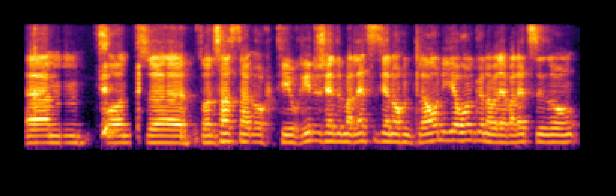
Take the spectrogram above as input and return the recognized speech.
Ähm, und äh, sonst hast du halt noch, theoretisch hätte man letztes Jahr noch einen Clown hier holen können, aber der war letzte Saison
